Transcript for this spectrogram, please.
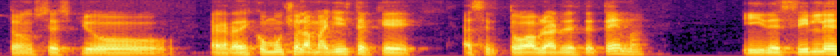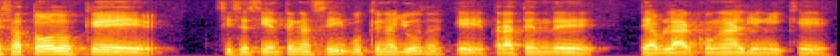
Entonces yo agradezco mucho a la magíster que aceptó hablar de este tema y decirles a todos que si se sienten así, busquen ayuda, que traten de, hablar con alguien y que,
